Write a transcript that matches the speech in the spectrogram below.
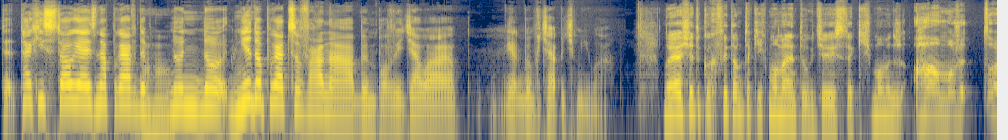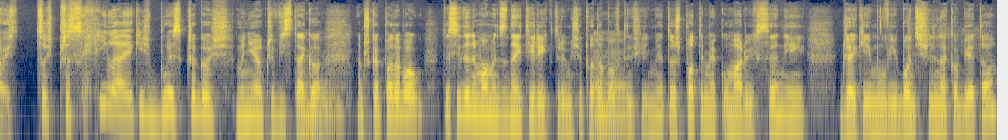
Ta, ta historia jest naprawdę Mhm. no, no, niedopracowana, bym powiedziała, jakbym chciała być miła. No ja się tylko chwytam takich momentów, gdzie jest jakiś moment, że a, może coś, coś przez chwilę, jakiś błysk czegoś mniej oczywistego. Mhm. Na przykład podobał, to jest jedyny moment z Neytiri, który mi się podobał w tym filmie, to już po tym, jak umarł ich syn i J.K. mówi, bądź silna kobieto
